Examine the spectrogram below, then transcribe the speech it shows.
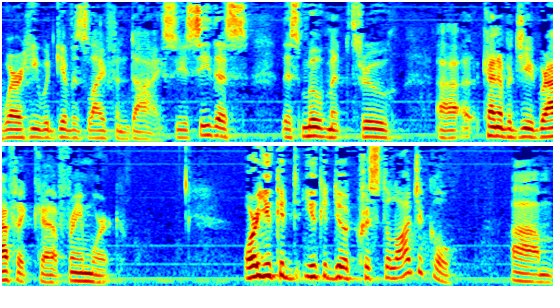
where he would give his life and die. So you see this this movement through uh, kind of a geographic uh, framework. Or you could you could do a Christological um,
